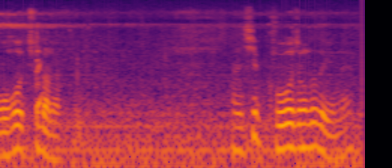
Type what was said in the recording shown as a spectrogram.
5호 추 달았어요. 한 19호 정도 되겠네요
